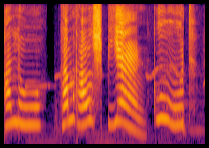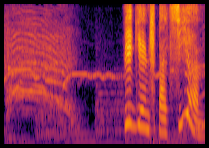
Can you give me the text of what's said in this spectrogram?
Hallo, komm raus spielen. Gut. Wir gehen spazieren.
